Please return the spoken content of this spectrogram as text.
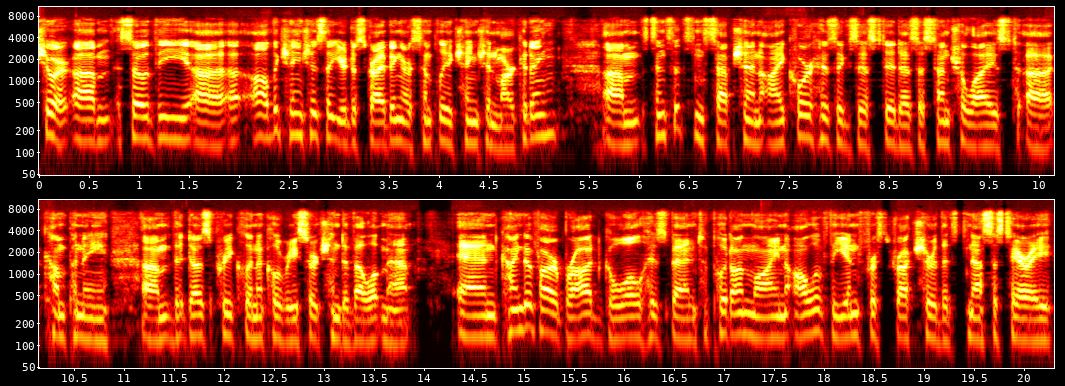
Sure. Um, so the uh, uh, all the changes that you're describing are simply a change in marketing. Um, since its inception, Ichor has existed as a centralized uh, company um, that does preclinical research and development. And kind of our broad goal has been to put online all of the infrastructure that's necessary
